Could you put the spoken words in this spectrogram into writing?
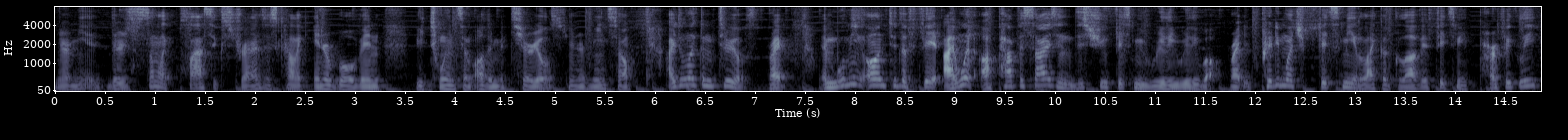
You know what I mean? There's some like plastic strands, it's kind of like interwoven between some other materials, you know what I mean? So I do like the materials, right? And moving on to the fit, I went up half a size and this shoe fits me really, really well, right? It pretty much fits me like a glove. It fits me perfectly.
